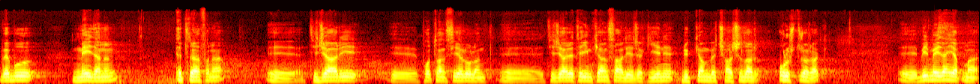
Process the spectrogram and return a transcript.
ve bu meydanın etrafına e, ticari e, potansiyel olan e, ticarete imkan sağlayacak yeni dükkan ve çarşılar oluşturarak bir meydan yapma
